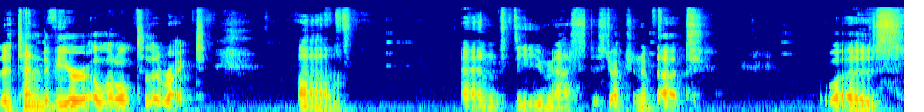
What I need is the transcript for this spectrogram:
they tend to veer a little to the right. Um, and the mass destruction of that was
